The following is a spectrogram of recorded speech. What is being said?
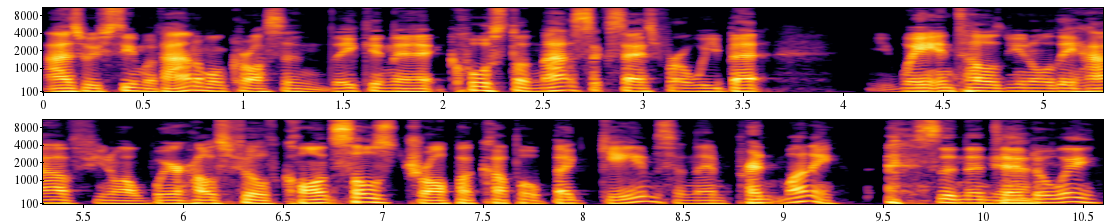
as we've seen with Animal Crossing, they can uh, coast on that success for a wee bit. You wait until you know they have you know a warehouse full of consoles, drop a couple big games, and then print money. It's the Nintendo way.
